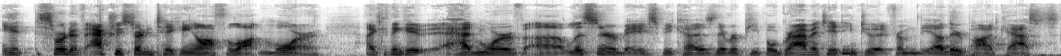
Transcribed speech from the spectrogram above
it sort of actually started taking off a lot more. I think it had more of a listener base because there were people gravitating to it from the other podcasts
